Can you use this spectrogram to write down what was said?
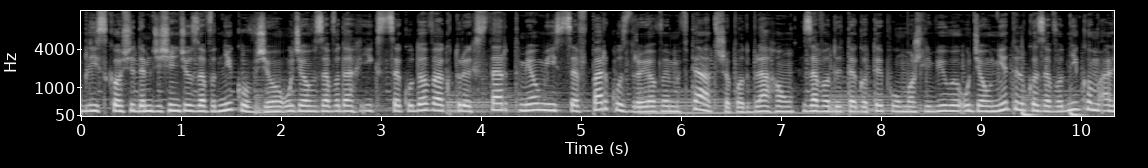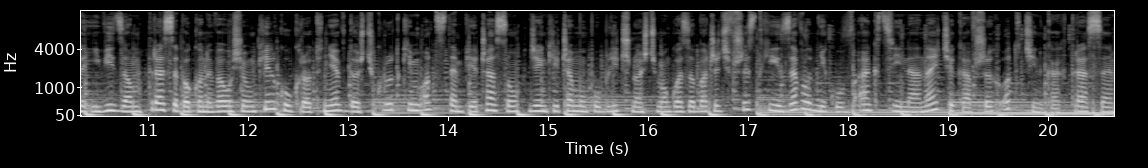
Blisko 70 zawodników wzięło udział w zawodach XC Kudowa, których start miał miejsce w Parku Zdrojowym w Teatrze pod Blachą. Zawody tego typu umożliwiły udział nie tylko zawodnikom, ale i widzom. Trasy pokonywało się kilkukrotnie w dość krótkim odstępie czasu, dzięki czemu publiczność mogła zobaczyć wszystkich zawodników w akcji na najciekawszych odcinkach trasy.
